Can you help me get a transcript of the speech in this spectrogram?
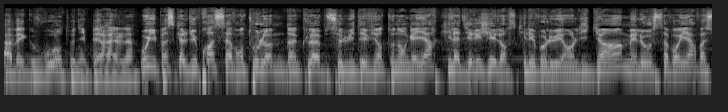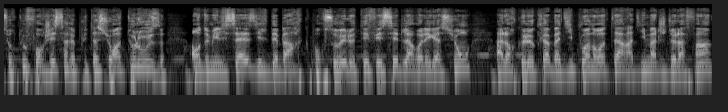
avec vous, Anthony Perel. Oui, Pascal Duprat, c'est avant tout l'homme d'un club, celui d'Evian Tonan Gaillard, qu'il a dirigé lorsqu'il évoluait en Ligue 1, mais le Haut-Savoyard va surtout forger sa réputation à Toulouse. En 2016, il débarque pour sauver le TFC de la relégation, alors que le club a 10 points de retard à 10 matchs de la fin.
